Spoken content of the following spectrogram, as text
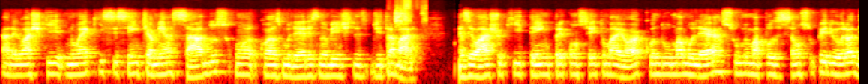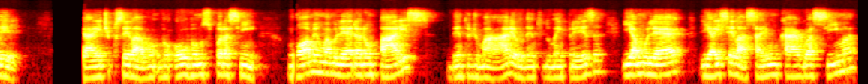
Cara, eu acho que não é que se sente ameaçados com, a, com as mulheres no ambiente de, de, trabalho, mas eu acho que tem um preconceito maior quando uma mulher assume uma posição superior à dele. Aí, tipo, sei lá, ou vamos supor assim, um homem e uma mulher eram pares, dentro de uma área ou dentro de uma empresa, e a mulher, e aí, sei lá, saiu um cargo acima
